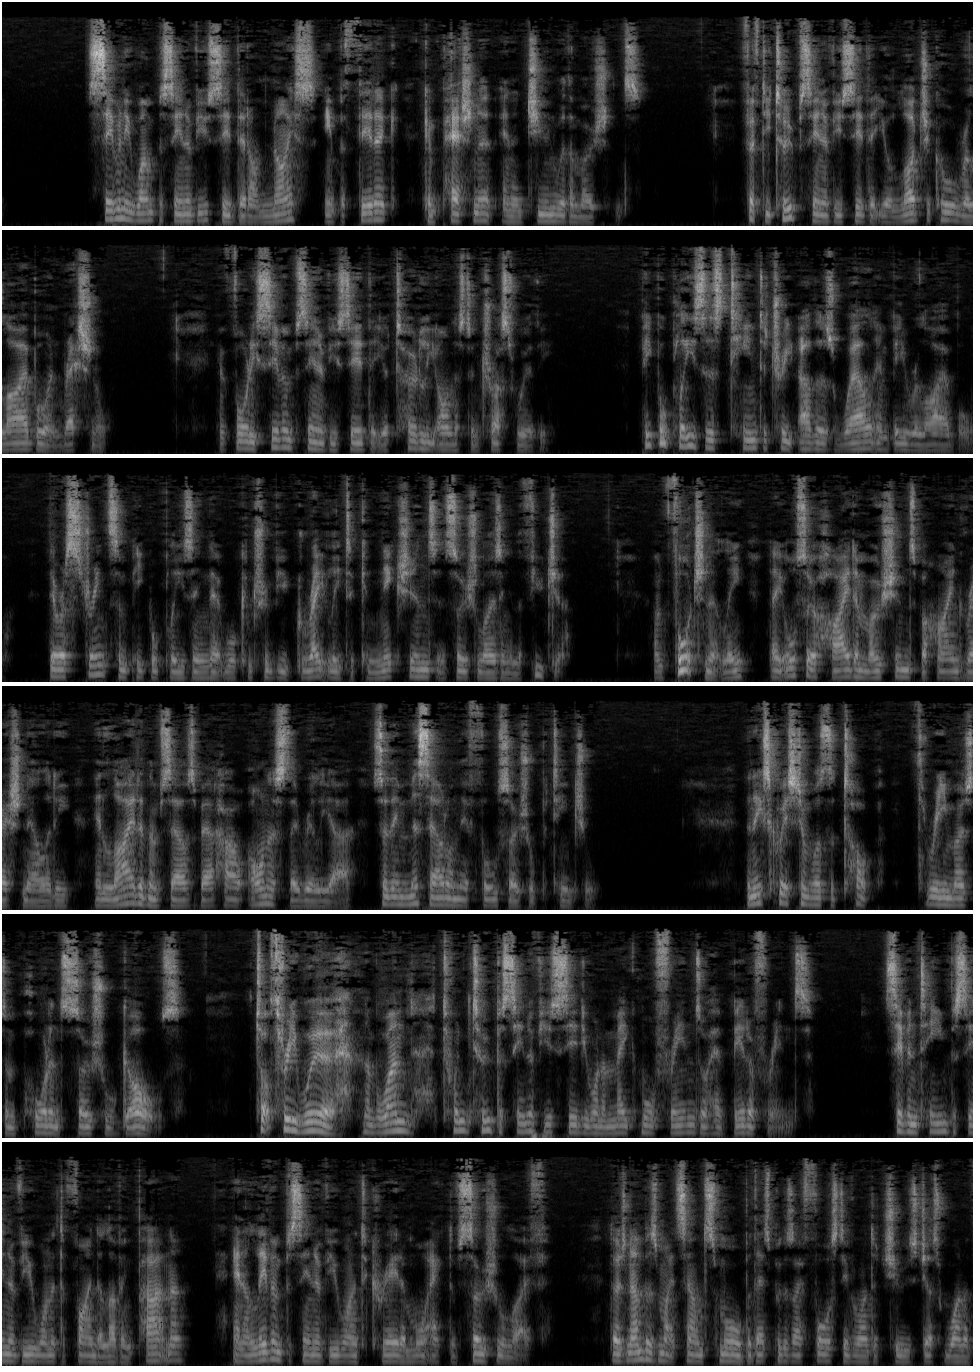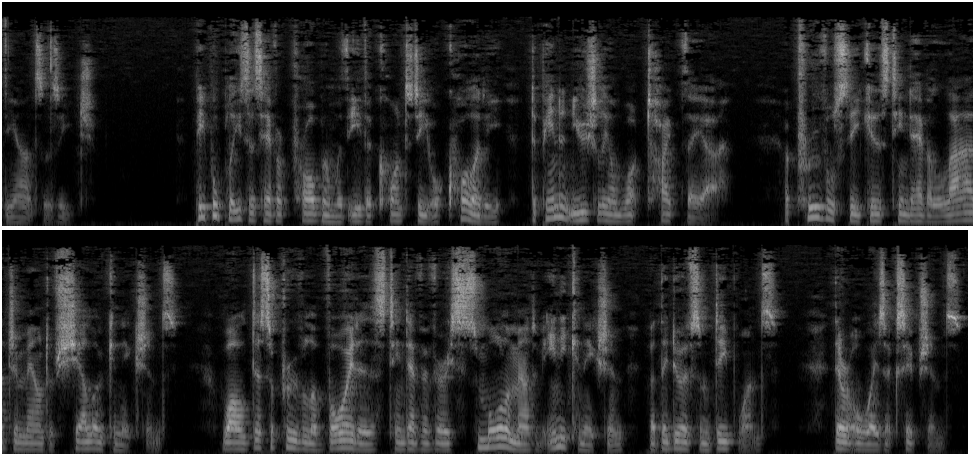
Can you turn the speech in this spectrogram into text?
71% of you said that I'm nice, empathetic, compassionate, and in tune with emotions. 52% of you said that you're logical, reliable, and rational. And 47% of you said that you're totally honest and trustworthy. People pleasers tend to treat others well and be reliable. There are strengths in people pleasing that will contribute greatly to connections and socializing in the future. Unfortunately, they also hide emotions behind rationality and lie to themselves about how honest they really are, so they miss out on their full social potential. The next question was the top three most important social goals. The top three were number one, 22% of you said you want to make more friends or have better friends. 17% of you wanted to find a loving partner, and 11% of you wanted to create a more active social life. Those numbers might sound small, but that's because I forced everyone to choose just one of the answers each. People pleasers have a problem with either quantity or quality, dependent usually on what type they are. Approval seekers tend to have a large amount of shallow connections, while disapproval avoiders tend to have a very small amount of any connection, but they do have some deep ones. There are always exceptions.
